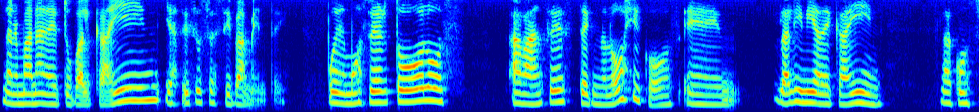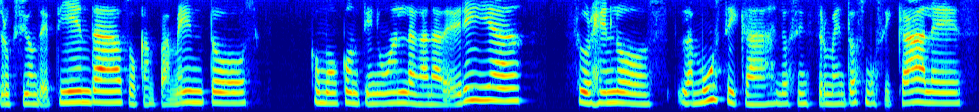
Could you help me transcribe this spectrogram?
la hermana de Tubalcaín, y así sucesivamente. Podemos ver todos los avances tecnológicos en la línea de Caín, la construcción de tiendas o campamentos, cómo continúan la ganadería, surgen los, la música, los instrumentos musicales,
